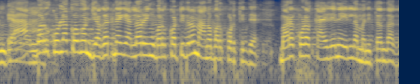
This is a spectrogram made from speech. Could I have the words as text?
ಅಂತ ಯಾಕೆ ಬರ್ದು ಕೊಡ್ಲಕ್ಕೆ ಹೋಗೋನ್? ಜಗತ್ನಾಗ ಎಲ್ಲರೂ ಹಿಂಗೆ ಬರ್ದು ಕೊಟ್ಟಿದ್ರೆ ನಾನು ಬರ್ಕೊಡ್ತಿದ್ದೆ. ಕೊಡೋಕೆ ಕಾಯ್ದೆನೇ ಇಲ್ಲ ಮನೆ ತಂದಾಗ.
